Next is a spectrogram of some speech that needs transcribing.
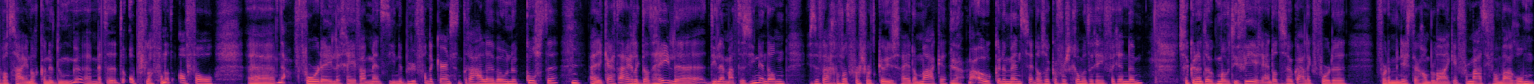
wat zou je nog kunnen doen met de, de, opslag van het afval? nou, voordelen geven aan mensen die in de buurt van de kerncentrale wonen, kosten. Hm. je krijgt eigenlijk dat hele dilemma te zien. En dan is de vraag, wat voor soort keuzes je dan maken? Ja. Maar ook kunnen mensen, en dat is ook een verschil met het referendum, ze kunnen het ook motiveren en dat is ook eigenlijk voor de, voor de minister gewoon belangrijke informatie van waarom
